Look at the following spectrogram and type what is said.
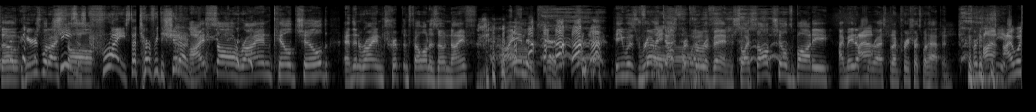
So here's what I Jesus saw. Jesus Christ, that turfed the shit out of me. I saw Ryan killed Chilled, and then Ryan tripped and fell on his own knife. Ryan is dead. he was really Very desperate for revenge. So I saw Chilled's body. I made up I- the rest, but I'm pretty sure that's what happened. I, I was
